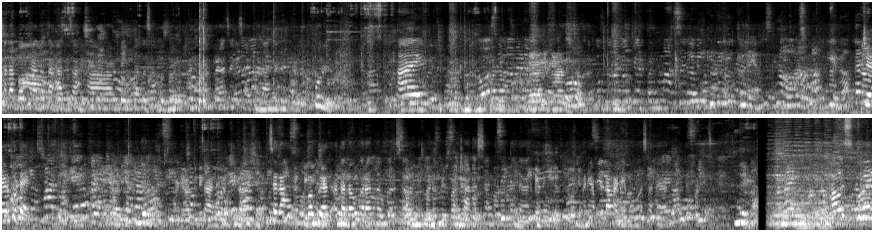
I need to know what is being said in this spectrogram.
चला बघूया आता आजचा हा डेमो कसा होतो. आणि सगळ्याच एक्सायटेड आहे. फुल हाय चेअर कुठे आहे? चालेल. चला बघूयात. आता लवकरात लवकर सर मॅडम छान असं म्हणून तयार करेल आणि आपल्याला हा डेमो कसा तयार हाऊसफुल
